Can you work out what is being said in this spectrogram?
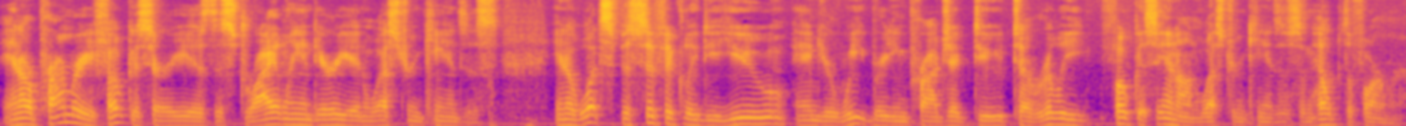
and our primary focus area is this dry land area in western Kansas. You know, what specifically do you and your wheat breeding project do to really focus in on western Kansas and help the farmer?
